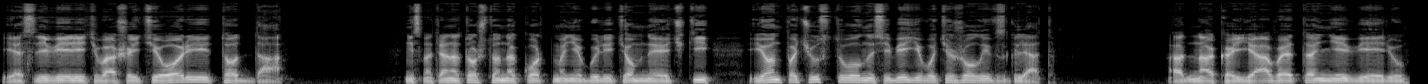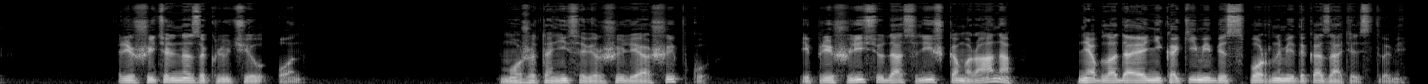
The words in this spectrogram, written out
Если верить вашей теории, то да. Несмотря на то, что на Кортмане были темные очки, и он почувствовал на себе его тяжелый взгляд. Однако я в это не верю, решительно заключил он. Может, они совершили ошибку и пришли сюда слишком рано, не обладая никакими бесспорными доказательствами.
